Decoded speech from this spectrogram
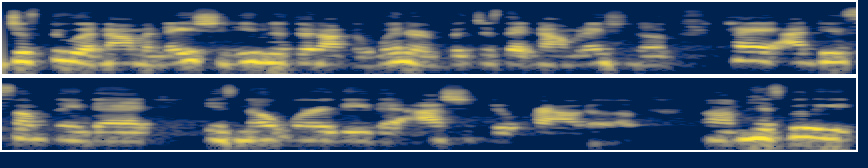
just through a nomination, even if they're not the winner, but just that nomination of, hey, I did something that is noteworthy that I should feel proud of um, has really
